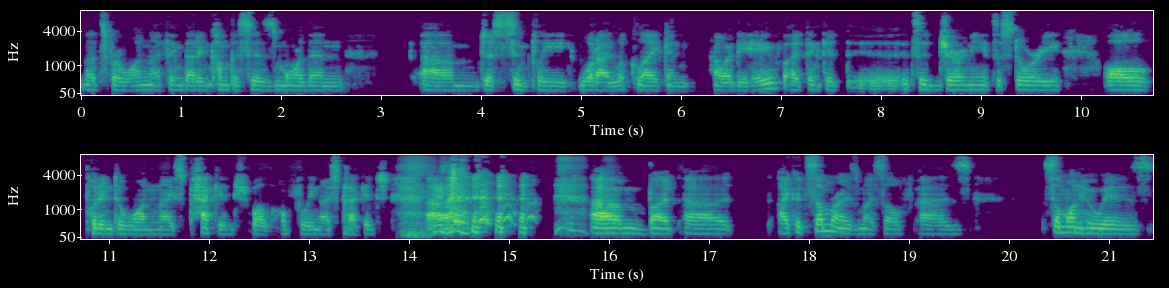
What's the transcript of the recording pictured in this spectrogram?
That's for one. I think that encompasses more than um, just simply what I look like and how I behave. I think it it's a journey. It's a story, all put into one nice package. Well, hopefully, nice package. Uh, um, but uh, I could summarize myself as someone who is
